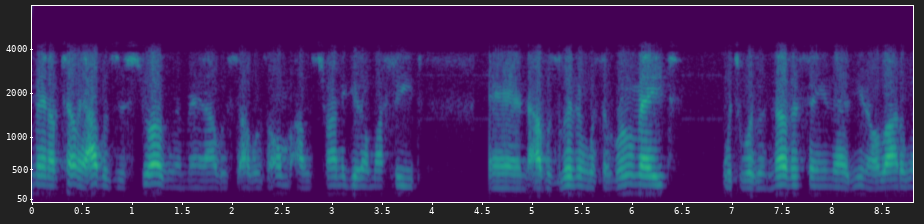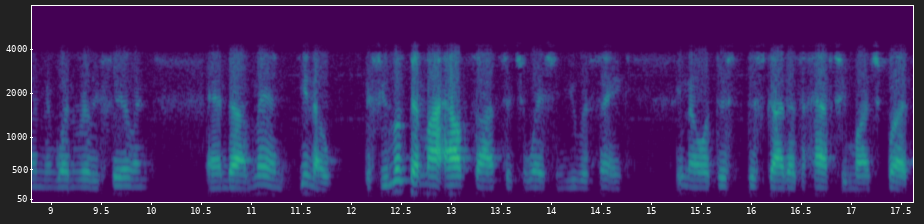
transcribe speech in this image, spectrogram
man, I'm telling you, I was just struggling, man. I was I was on I was trying to get on my feet and I was living with a roommate, which was another thing that, you know, a lot of women wasn't really feeling. And uh man, you know, if you looked at my outside situation, you would think, you know, this this guy doesn't have too much, but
